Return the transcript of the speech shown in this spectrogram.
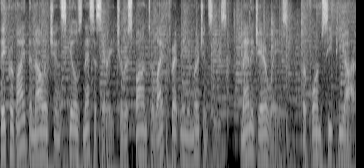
They provide the knowledge and skills necessary to respond to life-threatening emergencies, manage airways, perform CPR,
